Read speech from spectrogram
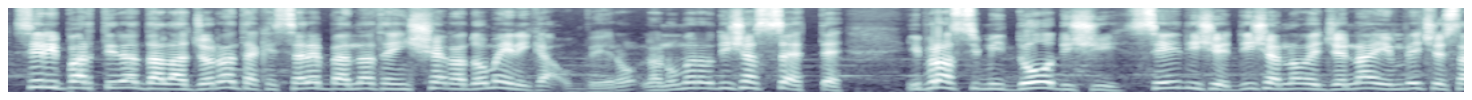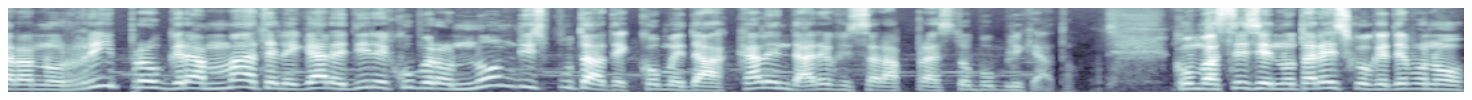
si ripartirà dalla giornata che sarebbe andata in scena domenica, ovvero la numero 17. I prossimi 12, 16 e 19 gennaio invece saranno riprogrammate le gare di recupero non disputate come da calendario che sarà presto pubblicato. Con Vastese e Notaresco che devono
